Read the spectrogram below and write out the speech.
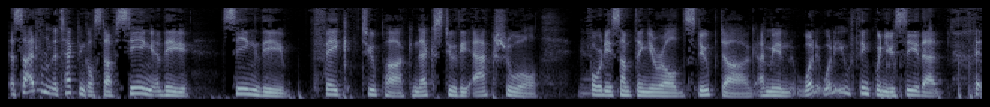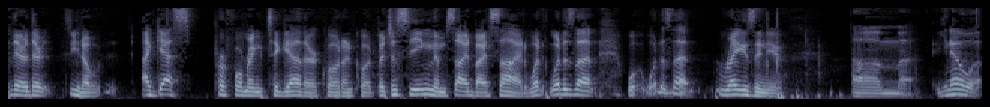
aside from the technical stuff, seeing the seeing the fake Tupac next to the actual. Forty something year old Snoop Dogg. I mean, what what do you think when you see that? They're they're you know, I guess performing together, quote unquote, but just seeing them side by side. What what does that what, what does that raise in you? Um, you know,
